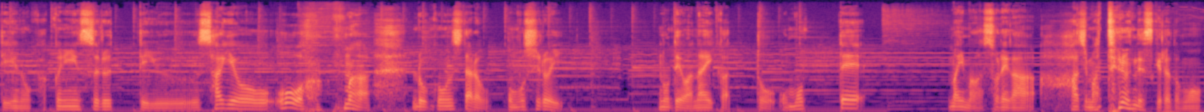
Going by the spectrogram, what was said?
ていうのを確認するっていう作業を まあ録音したら面白いのではないかと思ってまあ今それが始まってるんですけれども。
